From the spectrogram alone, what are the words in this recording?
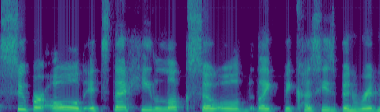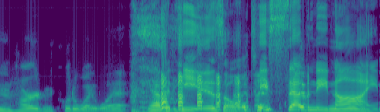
super old. It's that he looks so old, like because he's been ridden hard and put away wet. Yeah, but he is old. He's 79.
